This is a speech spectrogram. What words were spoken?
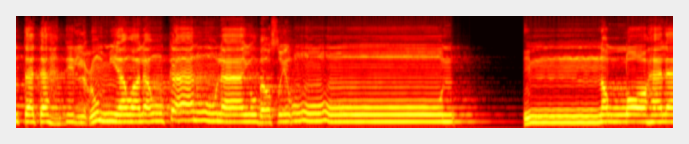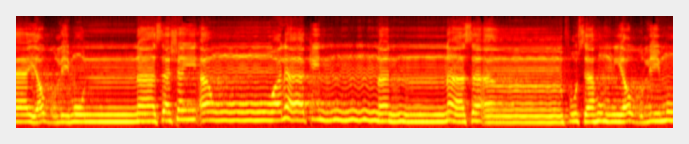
تهدي العمي ولو كانوا لا يبصرون. إن الله لا يظلم الناس شيئا ولكن الناس أنفسهم يظلمون.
